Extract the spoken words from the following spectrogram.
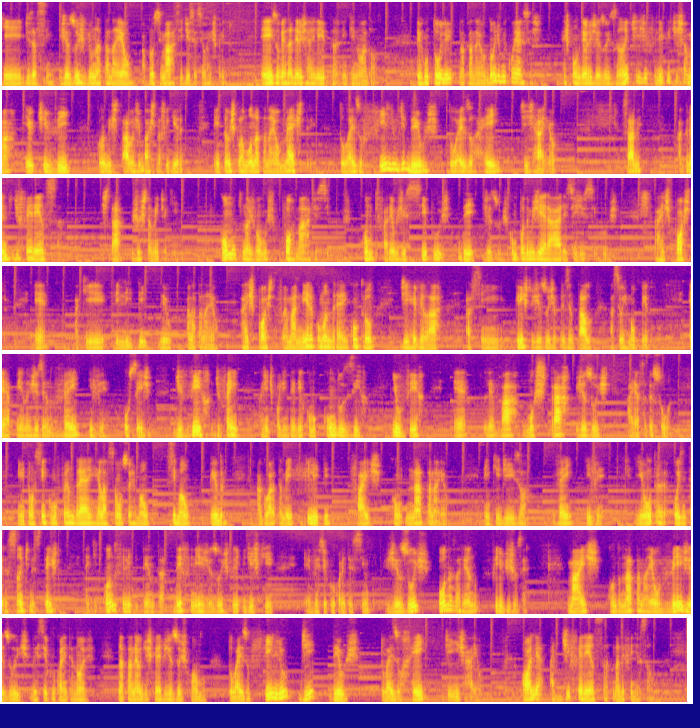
que diz assim: Jesus viu Natanael aproximar-se e disse a seu respeito: Eis um verdadeiro israelita em quem não há dolo. Perguntou-lhe Natanael: De onde me conheces? Respondeu-lhe Jesus: Antes de Filipe te chamar, eu te vi quando estavas debaixo da figueira. Então exclamou Natanael: Mestre, tu és o filho de Deus, tu és o rei de Israel. Sabe? A grande diferença está justamente aqui. Como que nós vamos formar discípulos? Como que faremos discípulos de Jesus? Como podemos gerar esses discípulos? A resposta é a que Felipe deu a Natanael. A resposta foi a maneira como André encontrou de revelar assim Cristo Jesus, de apresentá-lo a seu irmão Pedro. é apenas dizendo vem e vê. Ou seja, de vir, de vem, a gente pode entender como conduzir. E o ver é levar, mostrar Jesus a essa pessoa. Então, assim como foi André em relação ao seu irmão Simão, Pedro, agora também Felipe faz com Natanael, em que diz, ó, vem e vê. E outra coisa interessante nesse texto é que quando Felipe tenta definir Jesus, Felipe diz que, em versículo 45, Jesus, o Nazareno, filho de José. Mas quando Natanael vê Jesus, versículo 49, Natanael descreve Jesus como: Tu és o filho de Deus, tu és o rei de Israel. Olha a diferença na definição.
